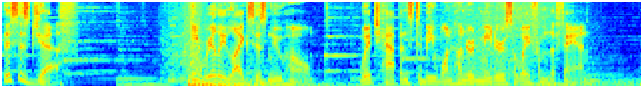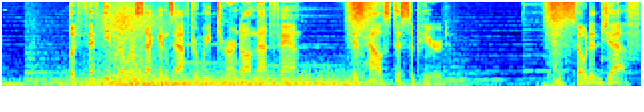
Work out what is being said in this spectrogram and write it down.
This is Jeff. He really likes his new home, which happens to be 100 meters away from the fan. But 50 milliseconds after we turned on that fan, his house disappeared. And so did Jeff.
